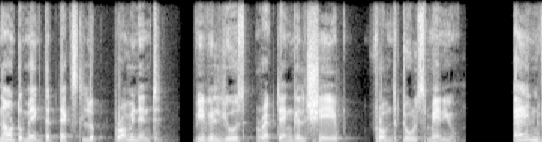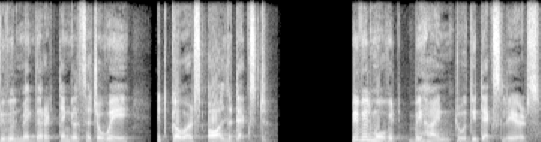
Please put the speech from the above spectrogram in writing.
Now to make the text look prominent, we will use rectangle shape from the tools menu. And we will make the rectangle such a way it covers all the text. We will move it behind to the text layers.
